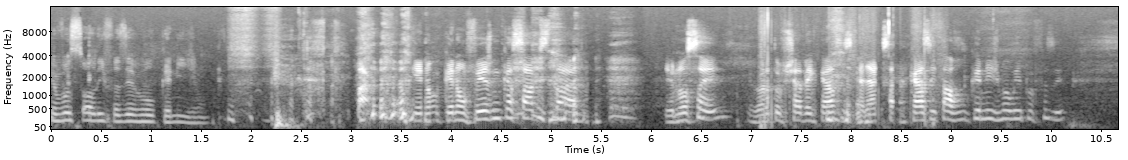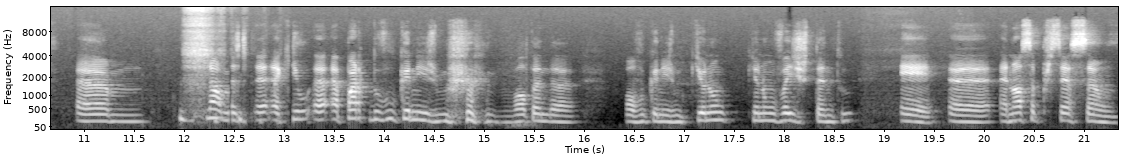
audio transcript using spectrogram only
eu vou só ali fazer vulcanismo. Pá, quem, não, quem não fez nunca sabe se está. Eu não sei. Agora estou fechado em casa, se calhar que sai de casa e está o vulcanismo ali para fazer. Ahm, não, mas a- aquilo, a, a parte do vulcanismo, voltando a- ao vulcanismo, que eu não, que eu não vejo tanto, é ah, a nossa percepção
